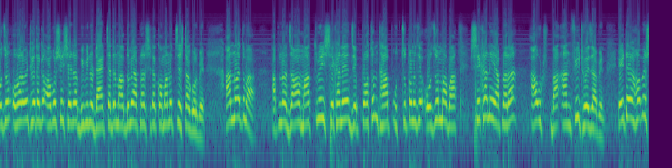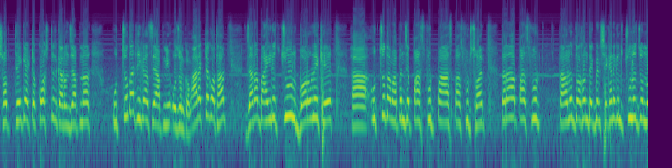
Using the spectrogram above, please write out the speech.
ওজন ওভারওয়েট হয়ে থাকে, অবশ্যই সেটা বিভিন্ন ডায়েট চার্টের মাধ্যমে আপনারা সেটা কমানোর চেষ্টা করবেন। আর নয়তোবা, আপনারা যাওয়া মাত্রই সেখানে যে প্রথম ধাপ উচ্চতন যে ওজন মাপা, সেখানেই আপনারা আউট বা আনফিট হয়ে যাবেন। এটাই হবে সব থেকে একটা কষ্টের কারণ যে আপনার উচ্চতা ঠিক আছে, আপনি ওজন কম। আর একটা কথা, যারা বাইরে চুল বড় রেখে উচ্চতা মাপেন যে পাঁচ ফুট পাঁচ পাঁচ ফুট ছয়, তারা পাঁচ ফুট তাহলে তখন দেখবেন সেখানে কিন্তু চুলের জন্য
